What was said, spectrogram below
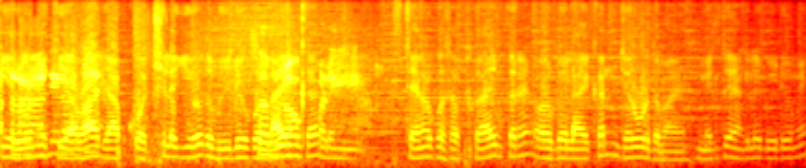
की रोने की आवाज़। आपको अच्छी लगी हो तो वीडियो को लाइक कर चैनल को सब्सक्राइब करें और बेल आइकन ज़रूर दबाएँ। मिलते हैं अगले वीडियो में।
